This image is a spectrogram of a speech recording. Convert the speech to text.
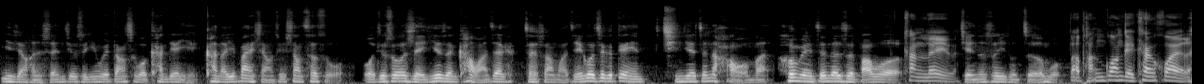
印象很深，就是因为当时我看电影看到一半想去上厕所，我就说忍一忍，看完再再上吧。结果这个电影情节真的好慢，后面真的是把我看累了。简直是一种折磨，把膀胱给看坏了。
